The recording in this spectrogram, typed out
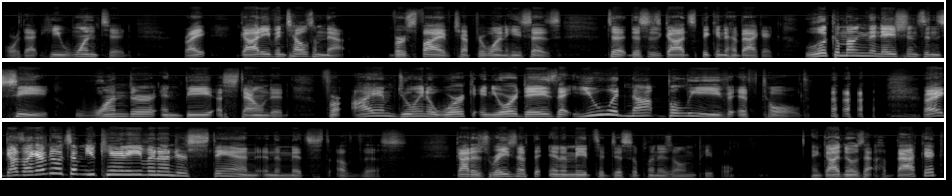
or that he wanted, right? God even tells him that. Verse 5, chapter 1, he says, to, this is God speaking to Habakkuk Look among the nations and see, wonder and be astounded. For I am doing a work in your days that you would not believe if told. right? God's like, I'm doing something you can't even understand in the midst of this. God is raising up the enemy to discipline his own people. And God knows that Habakkuk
